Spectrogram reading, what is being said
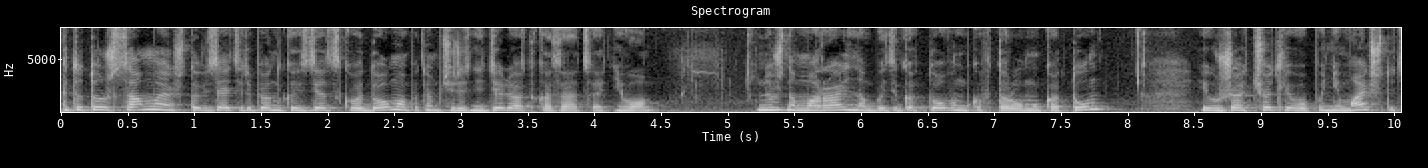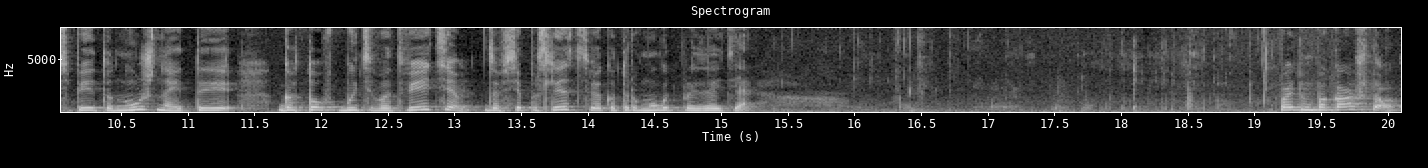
это то же самое, что взять ребенка из детского дома, а потом через неделю отказаться от него. Нужно морально быть готовым ко второму коту и уже отчетливо понимать, что тебе это нужно, и ты готов быть в ответе за все последствия, которые могут произойти. Поэтому пока что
